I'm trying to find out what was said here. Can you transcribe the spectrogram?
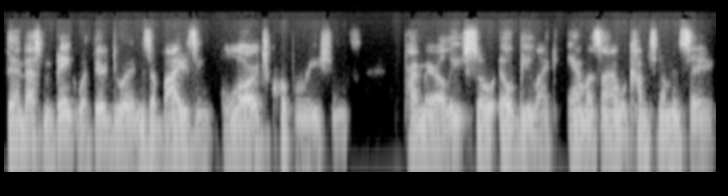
The investment bank, what they're doing is advising large corporations primarily. So it'll be like Amazon will come to them and say,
